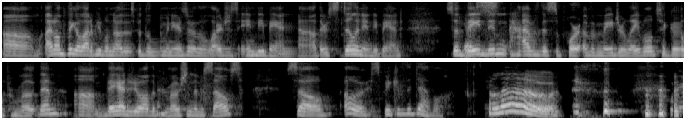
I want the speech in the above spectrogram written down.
Um, I don't think a lot of people know this, but the Lumineers are the largest indie band now. They're still an indie band. So they didn't have the support of a major label to go promote them. Um, they had to do all the Oh. promotion themselves. So, oh, speak of the devil. Hello. we were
